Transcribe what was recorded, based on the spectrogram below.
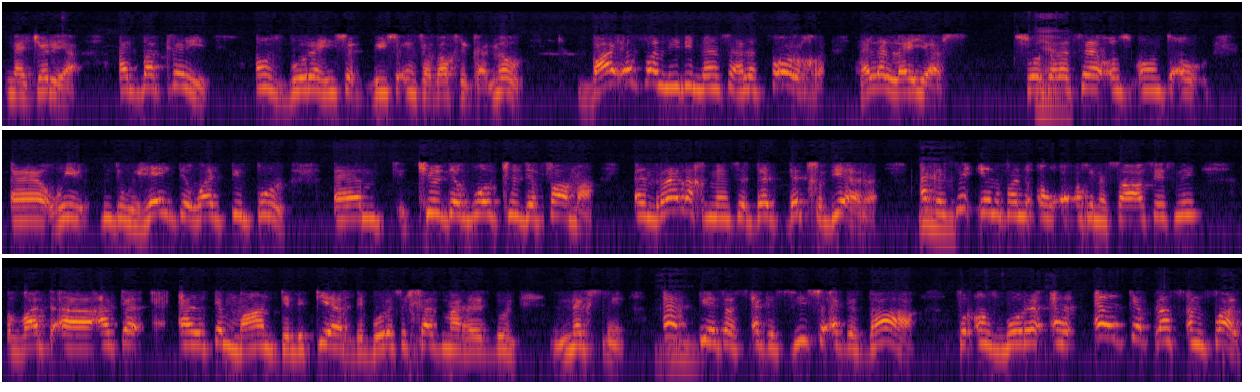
Nigeria. Ek baklei ons boere hier hier in Suid-Afrika. Nou baie van hierdie mense hulle volg hulle leiers So yeah. that I say ons ons uh we do hate the white people um kill the bull kill the farmer en regtig mense dit dit gebeur. Ek is mm. nie een van die organisasies nie wat uh elke elke maand debiteer die boere se geld maar hulle doen niks nie. Ek mm. as ek is hier so ek is daar vir ons boere elke plaas aanval.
